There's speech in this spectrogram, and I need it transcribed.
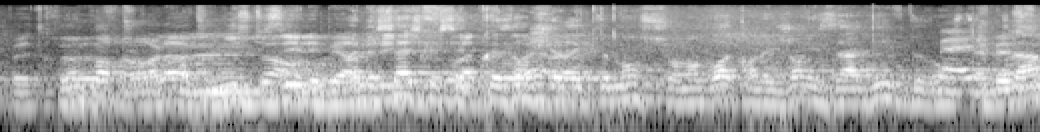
peut être. Peu importe, tu voilà, les bergers. mais ça, est-ce que c'est présent directement sur l'endroit quand les gens ils arrivent devant Bah, ce truc-là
